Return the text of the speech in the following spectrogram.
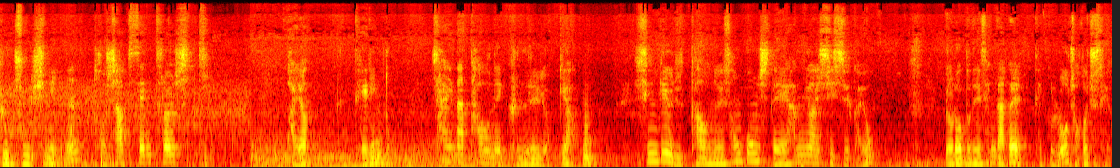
그 중심에 있는 더샵 센트럴 시티 과연 대림동, 차이나타운의 그늘을 엮게 하고 신길 뉴타운의 성공 시대에 합류할 수 있을까요? 여러분의 생각을 댓글로 적어주세요.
